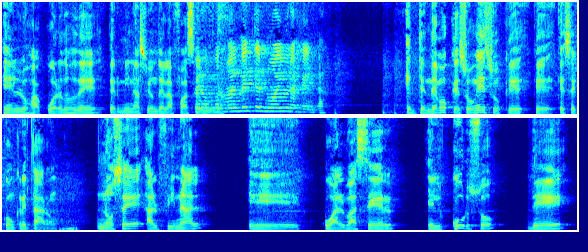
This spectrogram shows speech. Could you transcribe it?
en los acuerdos de terminación de la fase 1. Pero formalmente no hay una agenda. Entendemos que son esos que, se concretaron. No sé al final eh, cuál va a ser el curso de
